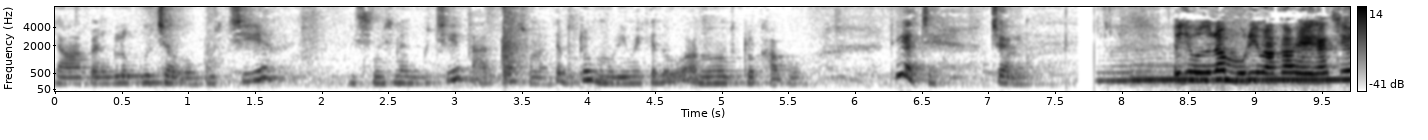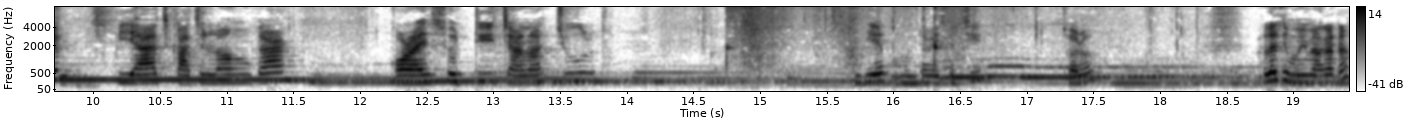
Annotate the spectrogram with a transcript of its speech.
জামা প্যান্টগুলো গুছাবো, গুছিয়ে মিশমিশ না গুছিয়ে তারপর সোনাকে দুটো মুড়ি মেখে দেবো, আমিও দুটো খাব, ঠিক আছে? চলো। এই যে বন্ধুরা, মুড়ি মাখা হয়ে গেছে। পেঁয়াজ, কাঁচা লঙ্কা, কড়াইশুটি, চানাচুর দিয়ে মুড়িটা রেখেছি চলো। ভালো আছে মুড়ি মাখাটা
